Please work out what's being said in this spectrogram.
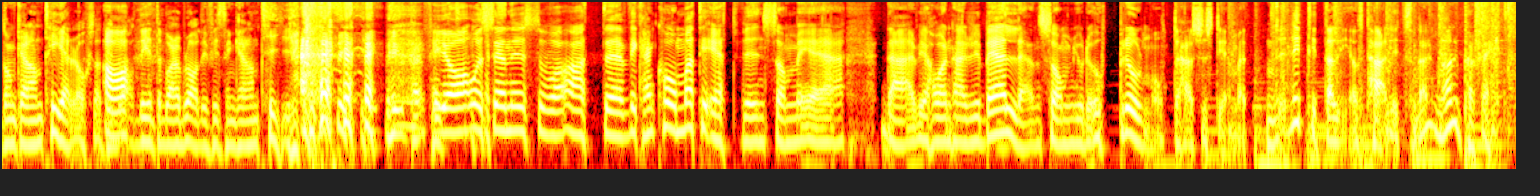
de garanterar också att det är Ja. bra. Det är inte bara bra, det finns en garanti. det är. Ja, och sen är det så att eh, vi kan komma till ett vin som är där vi har den här rebellen som gjorde uppror mot det här systemet. Det är lite italienskt härligt sådär. Ja, det är perfekt.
